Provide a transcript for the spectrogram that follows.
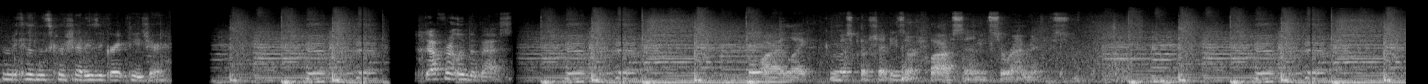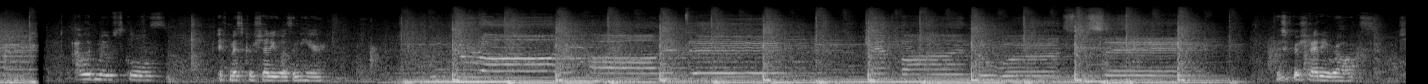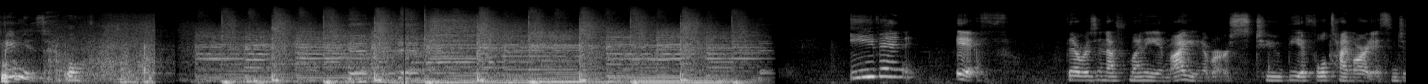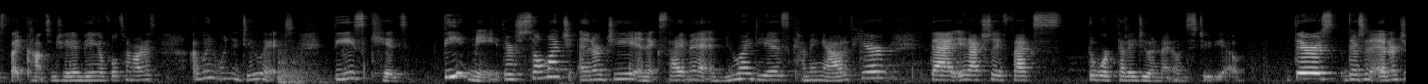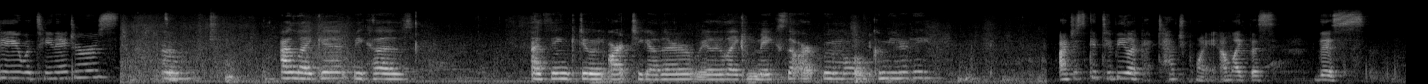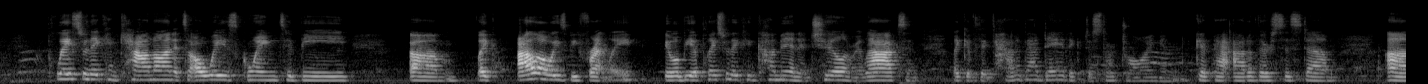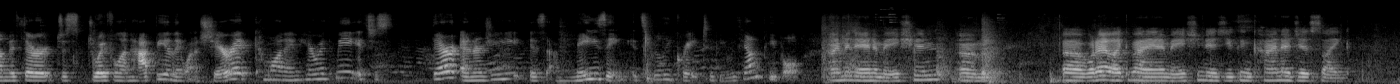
Because Miss Croccetti's a great teacher. Definitely the best. Why I like Miss Croccetti's art class and ceramics. I would move schools if Miss Croccetti wasn't here. Croccetti rocks. She gave me this apple. even if there was enough money in my universe to be a full-time artist and just like concentrate on being a full-time artist, I wouldn't want to do it. These kids feed me. There's so much energy and excitement and new ideas coming out of here that it actually affects the work that I do in my own studio. There's there's an energy with teenagers. Um, I like it because I think doing art together really like makes the art room a little community. I just get to be like a touch point. I'm like this this place where they can count on. It's always going to be um, like I'll always be friendly. It will be a place where they can come in and chill and relax and like if they've had a bad day, they can just start drawing and get that out of their system. Um, if they're just joyful and happy and they want to share it, come on in here with me. It's just their energy is amazing. It's really great to be with young people. I'm in animation. Um, uh, what I like about animation is you can kind of just like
